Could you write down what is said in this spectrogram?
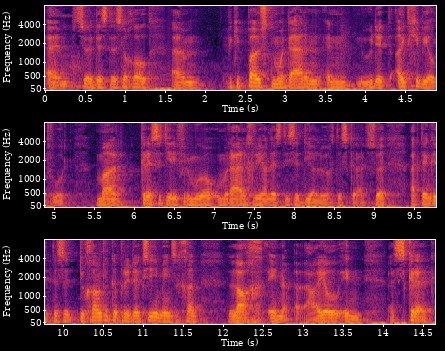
Ehm um, so dis dis nogal ehm um, bietjie postmodern in hoe dit uitgebeeld word maar Chris het hierdie vermoë om regtig realistiese dialoog te skryf. So ek dink dit is 'n toeganklike produksie. Mense gaan lag en huil en uh, skrik,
